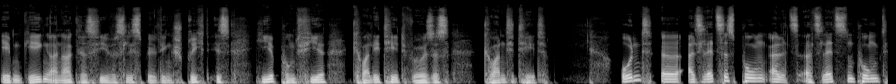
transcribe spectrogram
eben gegen ein aggressives Listbuilding spricht, ist hier Punkt 4 Qualität versus Quantität. Und äh, als letztes Punkt, als, als letzten Punkt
